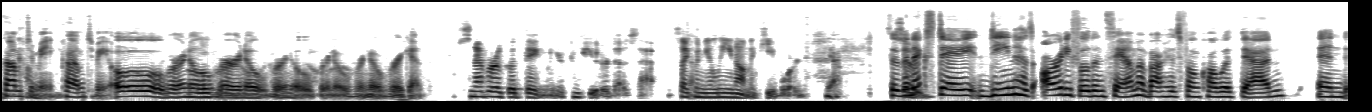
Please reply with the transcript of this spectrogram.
come, to Come me, to me." come to me," over and over, and over and and over and over and over again. It's never a good thing when your computer does that. It's like when you lean on the keyboard. Yeah. So the next day, Dean has already filled in Sam about his phone call with Dad, and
